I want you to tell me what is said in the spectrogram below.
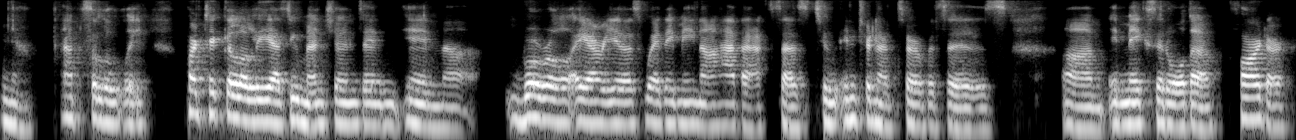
Yeah absolutely. Particularly as you mentioned in in uh, rural areas where they may not have access to internet services um, it makes it all the harder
